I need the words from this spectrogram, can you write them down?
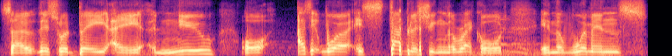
So this would be a new, or as it were, establishing the record in the women's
